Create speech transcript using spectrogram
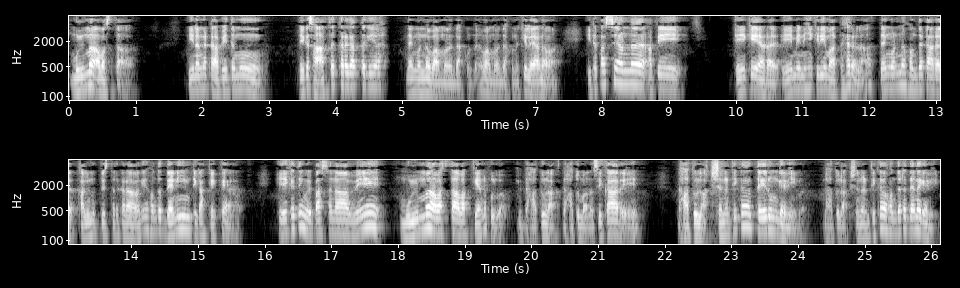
මුල්ම අවස්ථාව. ඊළඟට අපි හිතමු ඒක සාර්ථක කරගත්ත කියලා. දැන් ඔන්න වම දකුණ වම දකුණ කියලා යනවා. ඊට පස්සේ ඔන්න අපි ඒකේ අර ඒ මෙනෙහි කිරීම අතහැරලා දැන් ඔන්න හොඳට අර කලිනුත් විස්තර කරා වගේ හොඳ දැනීම් ටිකක් එක්ක යනවා. ඒක ඉතින් විපස්සනාවේ මුල්ම අවස්ථාවක් කියන්න පුළුවන්. ධාතු ධාතු මනසිකාරයේ ධාතු ලක්ෂණ ටික තේරුම් ගැනීම. ධාතු ලක්ෂණ ටික හොඳට දැන ගැනීම.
